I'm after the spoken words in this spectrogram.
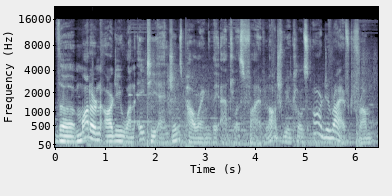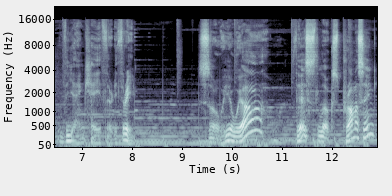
The modern RD-180 engines powering the Atlas V launch vehicles are derived from the NK-33. So here we are. This looks promising.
